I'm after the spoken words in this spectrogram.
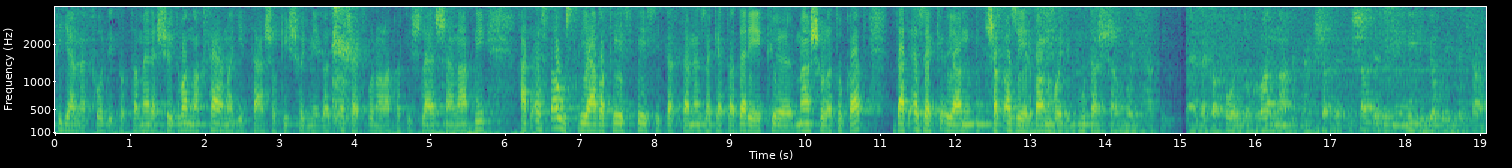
figyelmet fordítottam erre, sőt vannak felnagyítások is, hogy még az esetvonalakat is lehessen látni. Hát ezt Ausztriába kész, készítettem ezeket a derék másolatokat, de hát ezek olyan csak azért van, hogy mutassam, hogy hát ezek a foltok vannak, meg stb. stb. Még mindig jobb, mint hogyha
